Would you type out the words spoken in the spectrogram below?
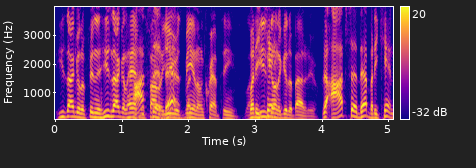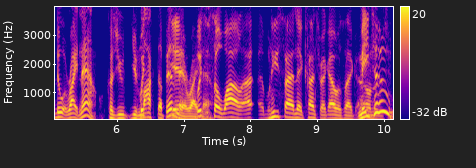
he's not gonna finish. He's not gonna have I've his final that, years being but- on crap teams. Like, but he he's gonna get up out of there. Yeah, I've said that, but he can't do it right now because you you Which- locked up in yeah, there right which now. Which is so wild. I, when he signed that contract, I was like, I Me don't know what too. you're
